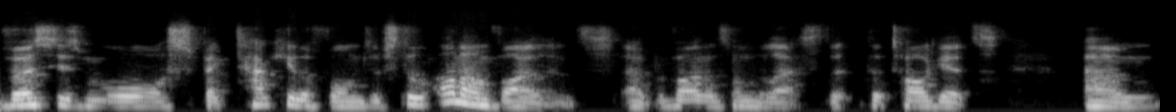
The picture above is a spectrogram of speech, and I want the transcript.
versus more spectacular forms of still unarmed violence, uh, but violence nonetheless, that, that targets um,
